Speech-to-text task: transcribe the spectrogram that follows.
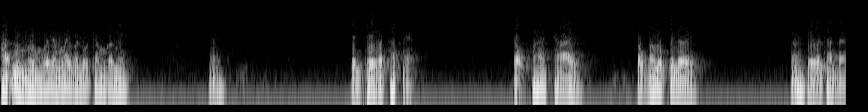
พระหนุ่มๆก็ยังไม่บรรลุธรรมก็มีเห็นเทวทัตเนี่ย เจ้าฟ้าชาย ตกนรกไปเลยเทวทัตน่ะ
